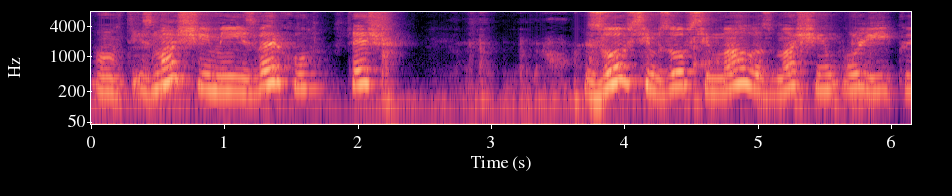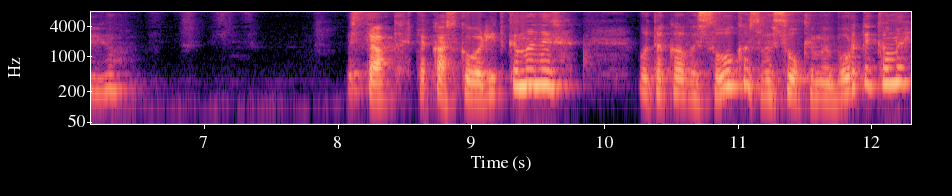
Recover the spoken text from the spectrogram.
От, і змащуємо її зверху теж зовсім зовсім мало змащуємо олійкою. Ось так, така сковорідка в мене. Отака висока, з високими бортиками.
